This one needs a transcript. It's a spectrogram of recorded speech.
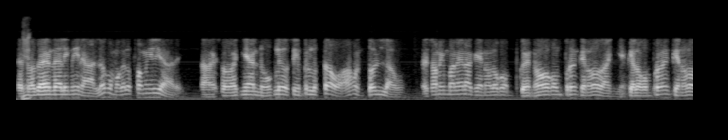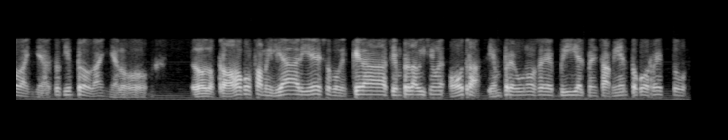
Eso deben de eliminarlo, como que los familiares. ¿sabes? Eso daña el núcleo, siempre los trabajos, en todos lados. Eso no hay manera que no lo, que no lo comprueben, que no lo dañe. Que lo comprueben, que no lo daña. Eso siempre lo daña. Los, los, los trabajos con familiares y eso, porque es que la, siempre la visión es otra. Siempre uno se desvía el pensamiento correcto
